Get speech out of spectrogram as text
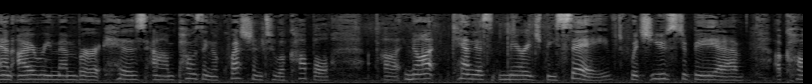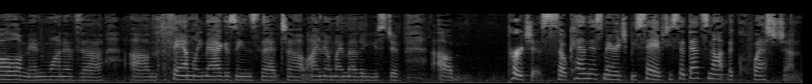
and I remember his um, posing a question to a couple. Uh, not can this marriage be saved, which used to be a, a column in one of the um, family magazines that uh, I know my mother used to um, purchase. So, can this marriage be saved? He said, That's not the question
